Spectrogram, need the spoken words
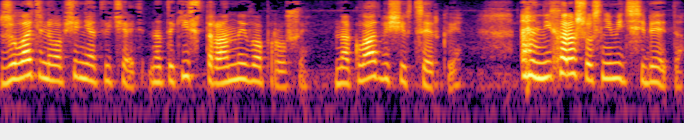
Желательно вообще не отвечать на такие странные вопросы. На кладбище в церкви. Нехорошо, снимите себе это.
